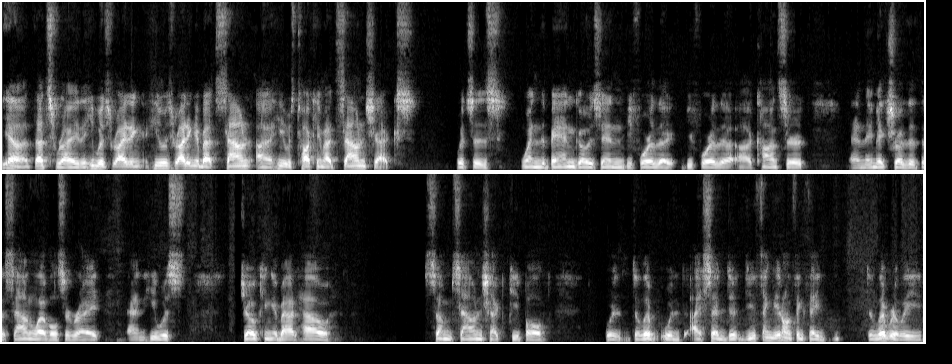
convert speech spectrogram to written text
Yeah, that's right. He was writing. He was writing about sound. Uh, he was talking about sound checks, which is when the band goes in before the before the uh, concert, and they make sure that the sound levels are right. And he was joking about how some sound check people would deliver. Would I said, do, do you think you don't think they deliberately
